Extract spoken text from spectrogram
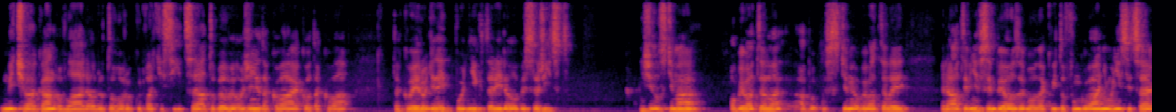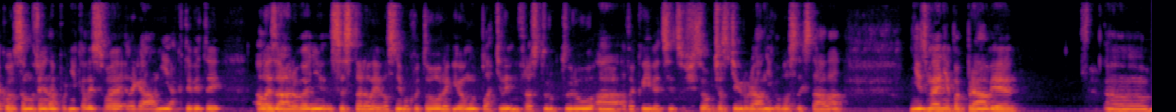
Michoacán ovládal do toho roku 2000 a to byl vyloženě taková, jako taková, takový rodinný podnik, který dalo by se říct, žil s těma obyvatele, s těmi obyvateli relativně v symbioze, bylo takový to fungování, oni sice jako samozřejmě tam podnikali svoje ilegální aktivity, ale zároveň se starali vlastně o chuť toho regionu, platili infrastrukturu a, a takové věci, což se občas v těch rurálních oblastech stává. Nicméně pak právě uh,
